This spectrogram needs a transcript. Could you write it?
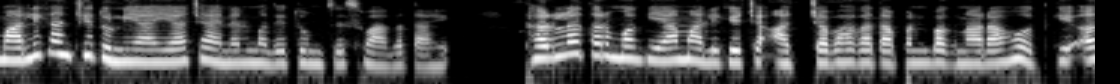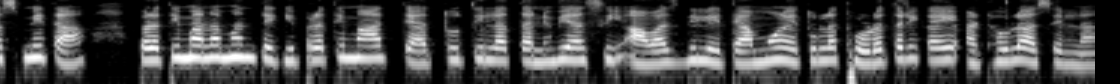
मालिकांची दुनिया या चॅनलमध्ये तुमचे स्वागत आहे. ठरलं तर मग या मालिकेच्या आजच्या भागात आपण बघणार आहोत, की अस्मिता प्रतिमाला म्हणते, की "प्रतिमा आत्या, तू तिला तन्वी अशी आवाज दिली त्यामुळे तुला थोडं तरी काही आठवलं असेल ना?"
